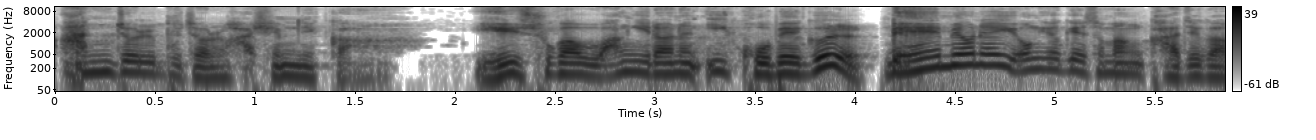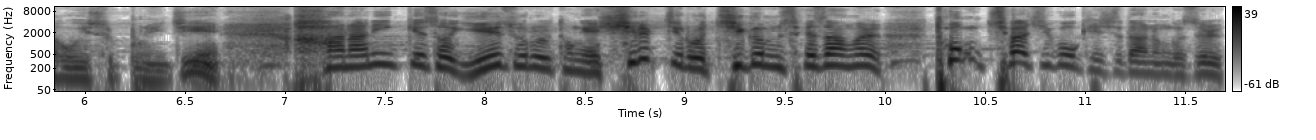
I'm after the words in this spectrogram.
안절부절 하십니까? 예수가 왕이라는 이 고백을 내면의 영역에서만 가져가고 있을 뿐이지 하나님께서 예수를 통해 실제로 지금 세상을 통치하시고 계시다는 것을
